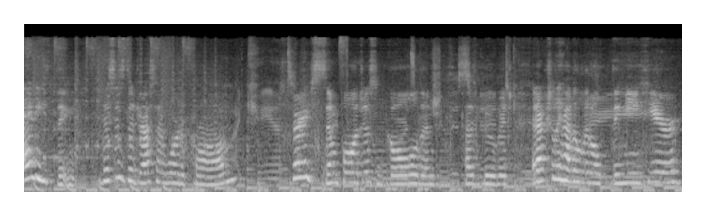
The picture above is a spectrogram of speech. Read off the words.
anything. This is the dress I wore to prom. It's very simple, just gold and has boobage. It actually had a little thingy here.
